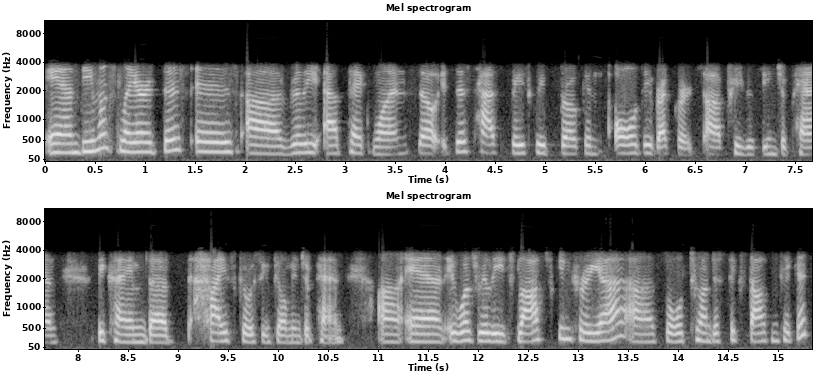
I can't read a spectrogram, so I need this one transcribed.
And Demon Slayer, this is a really epic one. So it, this has basically broken all the records uh, previously in Japan, became the highest grossing film in Japan. Uh, and it was released last week in Korea, uh, sold 206,000 tickets.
